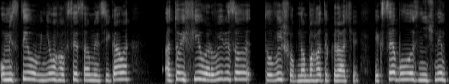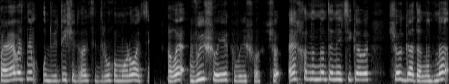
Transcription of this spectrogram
умістило в нього все саме цікаве, а той філер вирізали, то вийшло б набагато краще, як це було з нічним перевертнем у 2022 році. Але вийшло як вийшло, що ехо нудна та не цікаве, що Агата нудна,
